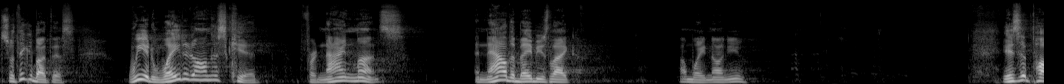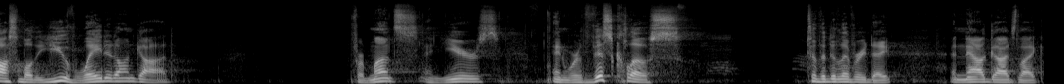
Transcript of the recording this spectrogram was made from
So think about this. We had waited on this kid for nine months, and now the baby's like, I'm waiting on you. Is it possible that you've waited on God for months and years and we're this close to the delivery date? And now God's like,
